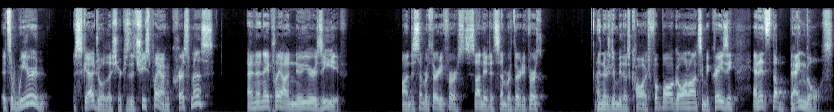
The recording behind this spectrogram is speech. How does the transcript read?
It's a weird schedule this year because the Chiefs play on Christmas and then they play on New Year's Eve on December 31st, Sunday, December 31st and there's going to be this college football going on. It's going to be crazy. And it's the Bengals,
